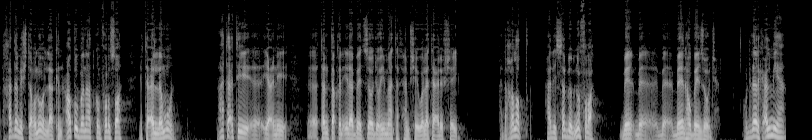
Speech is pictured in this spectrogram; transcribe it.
الخدم يشتغلون لكن عطوا بناتكم فرصة يتعلمون. ما تأتي يعني تنتقل إلى بيت زوجة وهي ما تفهم شيء ولا تعرف شيء. هذا غلط. هذه تسبب نفرة بينها وبين زوجها. ولذلك علميها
